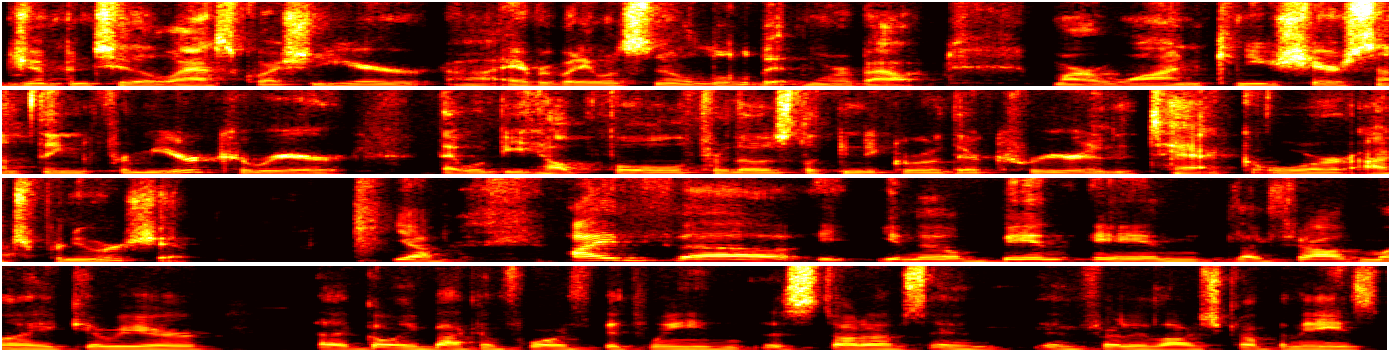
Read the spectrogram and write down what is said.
jump into the last question here. Uh, everybody wants to know a little bit more about Marwan. Can you share something from your career that would be helpful for those looking to grow their career in tech or entrepreneurship? Yeah, I've uh, you know been in like throughout my career uh, going back and forth between startups and, and fairly large companies,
